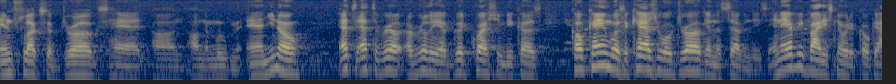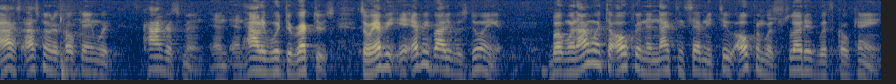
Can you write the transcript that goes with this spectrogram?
influx of drugs had on, on the movement. And you know, that's, that's a, real, a really a good question because cocaine was a casual drug in the 70s, and everybody snorted cocaine. I, I snorted cocaine with congressmen and, and Hollywood directors. So every, everybody was doing it. But when I went to Oakland in 1972, Oakland was flooded with cocaine.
